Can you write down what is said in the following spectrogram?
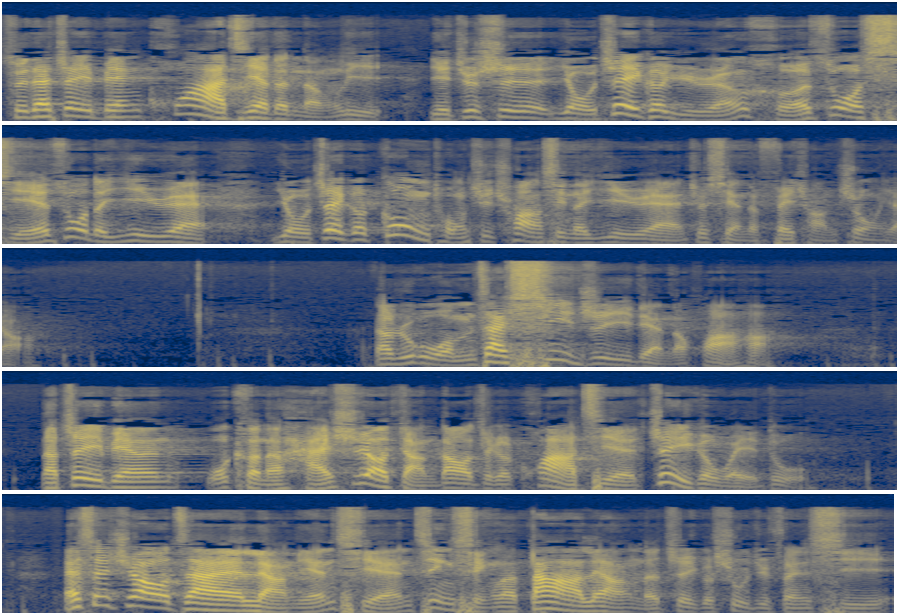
所以在这一边跨界的能力，也就是有这个与人合作协作的意愿，有这个共同去创新的意愿，就显得非常重要。那如果我们再细致一点的话，哈，那这一边我可能还是要讲到这个跨界这个维度。SHL 在两年前进行了大量的这个数据分析，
